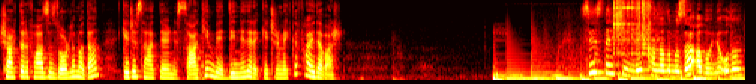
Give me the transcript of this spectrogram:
Şartları fazla zorlamadan gece saatlerini sakin ve dinlenerek geçirmekte fayda var. Siz de şimdi kanalımıza abone olun,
